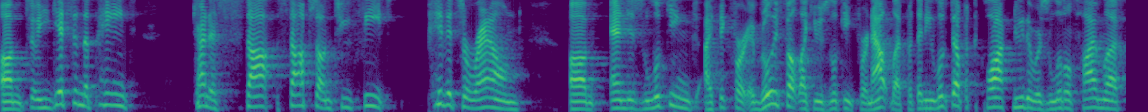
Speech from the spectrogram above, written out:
Um, so he gets in the paint, kind of stop stops on two feet, pivots around. Um, and is looking, I think, for it really felt like he was looking for an outlet, but then he looked up at the clock, knew there was a little time left,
